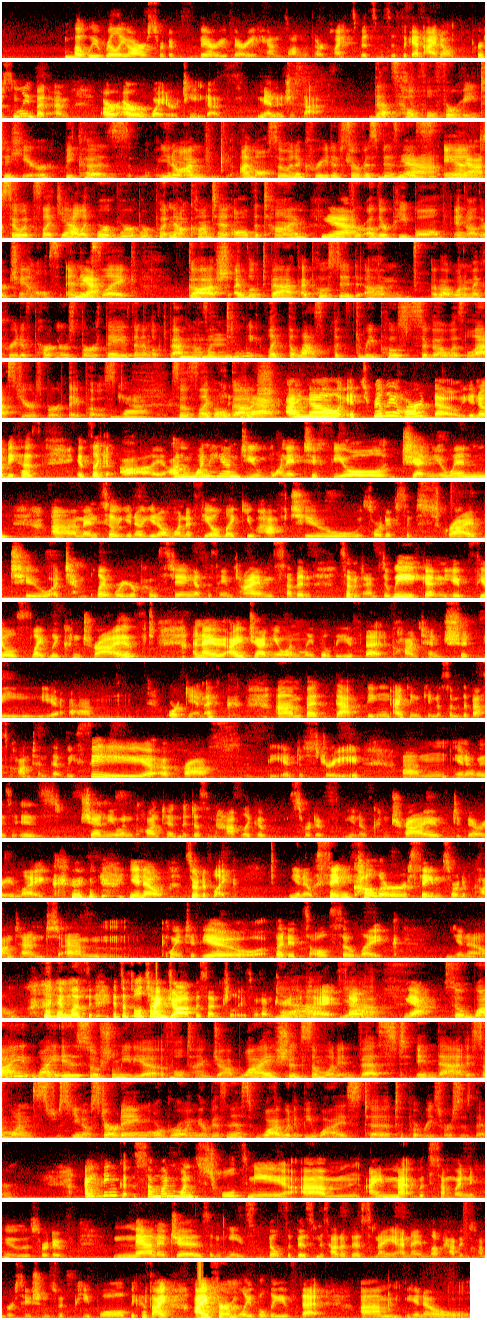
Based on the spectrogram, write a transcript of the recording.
but we really are sort of very, very hands-on with our clients' businesses. Again, I don't personally, but um, our, our wider team does manages that. That's helpful for me to hear because you know I'm I'm also in a creative service business yeah, and yeah. so it's like yeah like we're, we're we're putting out content all the time yeah. for other people in other channels and it's like gosh, I looked back. I posted um, about one of my creative partners' birthdays, and I looked back mm-hmm. and I was like, mm-hmm. didn't we like the last like three posts ago was last year's birthday post? Yeah. So it's like, it's, oh gosh. Yeah, I know. It's really hard though, you know, because it's like uh, on one hand you want it to feel genuine, um, and so you know you don't want to feel like you have to sort of subscribe to a template where you're posting at the same time seven seven times a week, and it feels slightly contrived. And I, I genuinely believe that content should be. Um, organic. Um, but that being, I think, you know, some of the best content that we see across the industry, um, you know, is, is genuine content that doesn't have like a sort of, you know, contrived, very like, you know, sort of like, you know, same color, same sort of content um, point of view, but it's also like, you know, unless it's a full time job, essentially, is what I'm trying yeah, to say. So, yeah. Yeah. So why why is social media a full time job? Why should someone invest in that? If someone's you know starting or growing their business, why would it be wise to to put resources there? I think someone once told me. Um, I met with someone who sort of manages and he's built a business out of this and I and I love having conversations with people because I I firmly believe that um, you know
